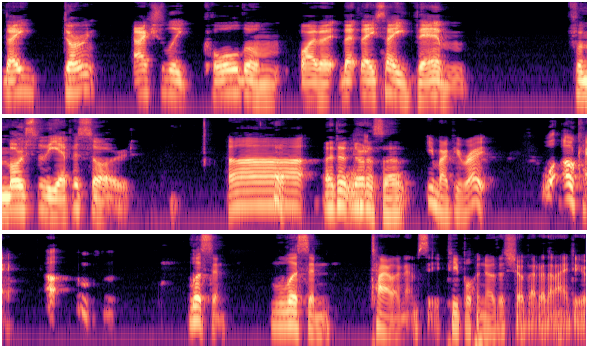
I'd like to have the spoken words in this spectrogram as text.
they don't actually call them by the, that they say them for most of the episode. uh I didn't notice that. You might be right. Well, okay. Uh, listen, listen, Tyler and MC, people who know this show better than I do.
